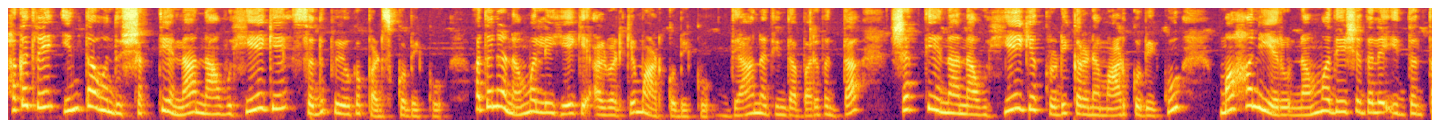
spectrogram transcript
ಹಾಗಾದರೆ ಇಂಥ ಒಂದು ಶಕ್ತಿಯನ್ನು ನಾವು ಹೇಗೆ ಸದುಪಯೋಗ ಪಡಿಸ್ಕೋಬೇಕು? ಅದನ್ನು ನಮ್ಮಲ್ಲಿ ಹೇಗೆ ಅಳವಡಿಕೆ ಮಾಡ್ಕೋಬೇಕು? ಧ್ಯಾನದಿಂದ ಬರುವಂಥ ಶಕ್ತಿಯನ್ನು ನಾವು ಹೇಗೆ ಕ್ರೋಢೀಕರಣ ಮಾಡ್ಕೋಬೇಕು? ಮಹನೀಯರು, ನಮ್ಮ ದೇಶದಲ್ಲೇ ಇದ್ದಂಥ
